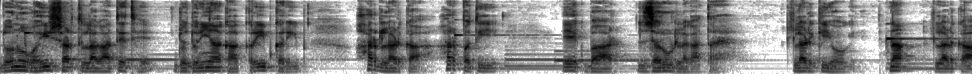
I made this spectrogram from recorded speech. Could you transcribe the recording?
दोनों वही शर्त लगाते थे जो दुनिया का करीब करीब हर लड़का, हर पति एक बार ज़रूर लगाता है। लड़की होगी। ना, लड़का।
